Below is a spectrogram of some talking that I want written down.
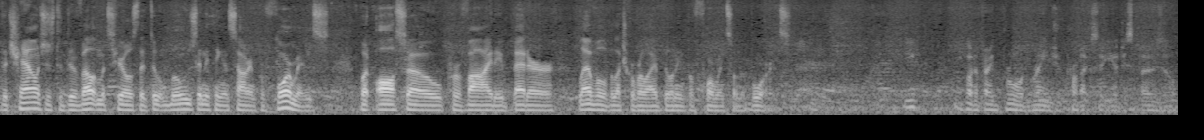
the challenge is to develop materials that don't lose anything in soldering performance, but also provide a better level of electrical reliability and performance on the boards. You, you've got a very broad range of products at your disposal,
